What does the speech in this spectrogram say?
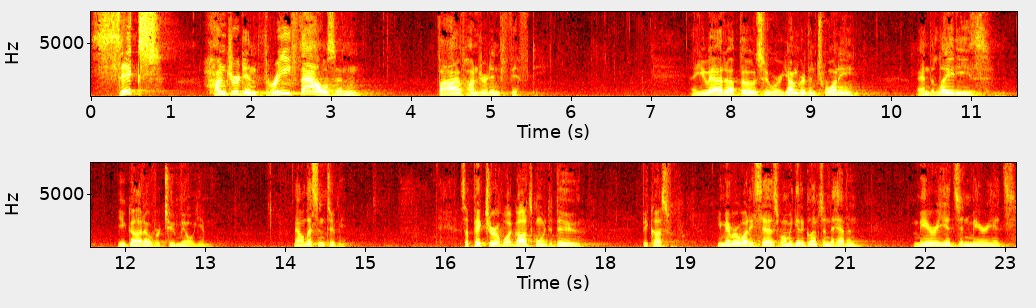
603,550. Now you add up those who were younger than 20 and the ladies, you got over 2 million. Now listen to me. It's a picture of what God's going to do because you remember what he says when we get a glimpse into heaven? Myriads and myriads,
